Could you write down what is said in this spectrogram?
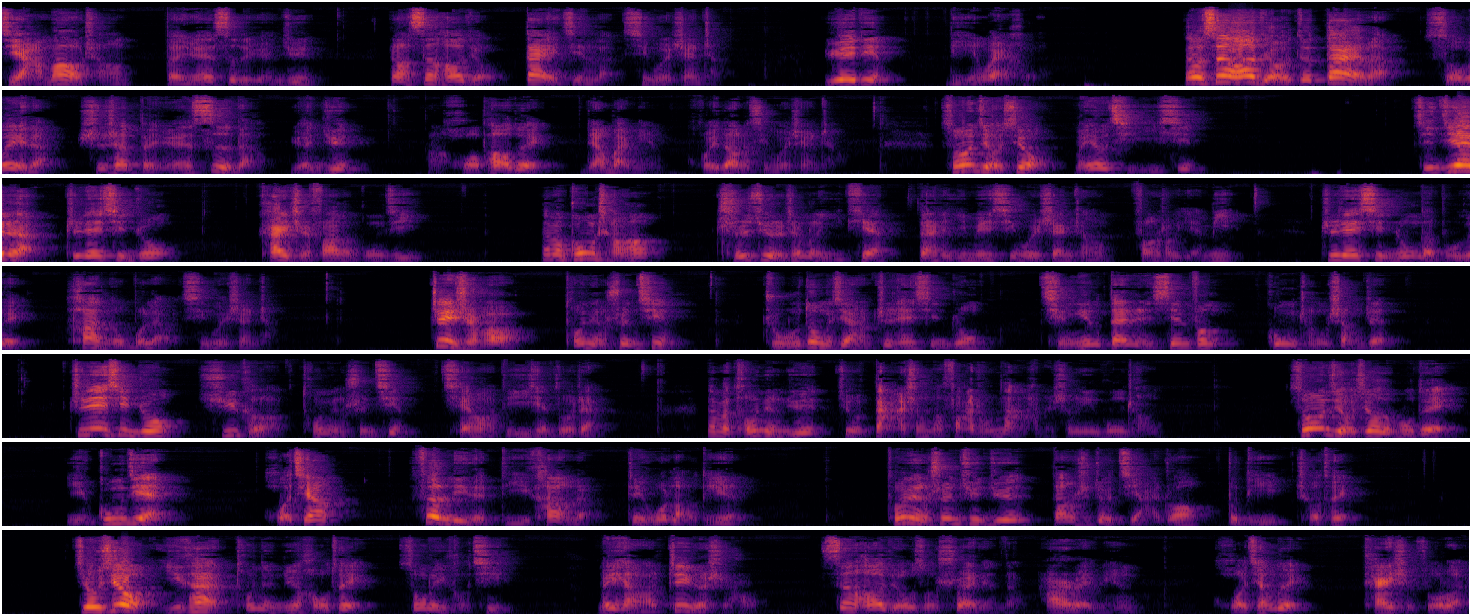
假冒成本愿寺的援军，让森好久带进了信贵山城，约定里应外合。那么森好久就带了所谓的石山本愿寺的援军啊，火炮队两百名，回到了信贵山城。松永久秀没有起疑心。紧接着，织田信忠开始发动攻击。那么攻城持续了整整一天，但是因为信贵山城防守严密，织田信忠的部队。撼动不了新贵山城。这时候，统领顺庆主动向织田信忠请缨担任先锋，攻城上阵。织田信忠许可统领顺庆前往第一线作战，那么统领军就大声的发出呐喊的声音攻城。松永久秀的部队以弓箭、火枪奋力的抵抗着这股老敌人。统领顺庆军当时就假装不敌，撤退。九秀一看统领军后退，松了一口气。没想到这个时候，森好久所率领的二百名火枪队开始作乱，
